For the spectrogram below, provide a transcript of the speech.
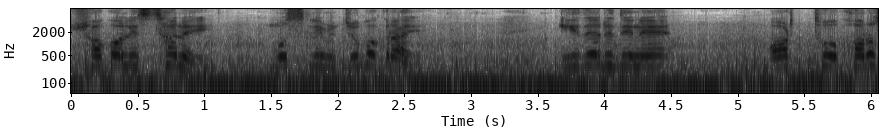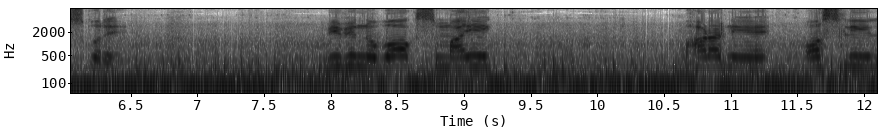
সকল স্থানে মুসলিম যুবকরাই ঈদের দিনে অর্থ খরচ করে বিভিন্ন বক্স, মাইক, ভাড়া নিয়ে অশ্লীল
